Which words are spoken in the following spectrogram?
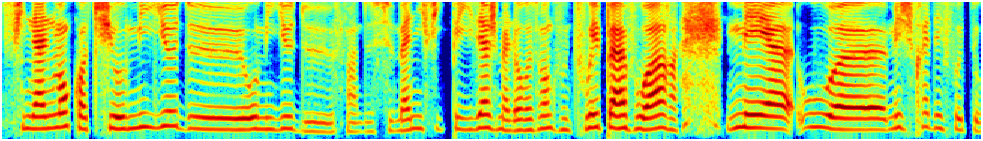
finalement quand tu es au milieu de au milieu de enfin de ce magnifique paysage malheureusement que vous ne pouvez pas voir mais euh, où mais je ferai des photos.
